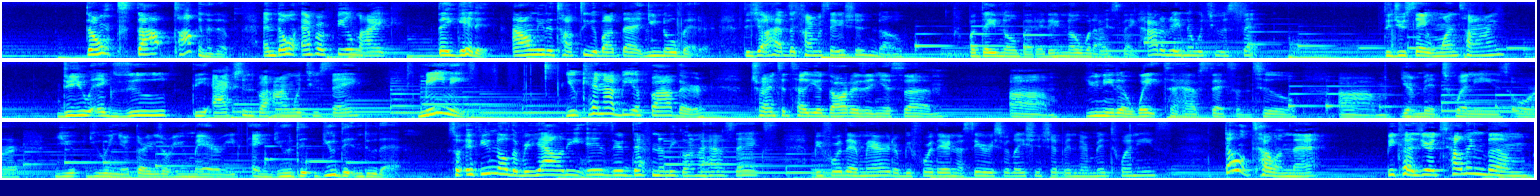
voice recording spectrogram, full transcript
Don't stop talking to them. And don't ever feel like they get it. I don't need to talk to you about that. You know better. Did y'all have the conversation? No. But they know better. They know what I expect. How do they know what you expect? Did you say one time? Do you exude the actions behind what you say? Meaning, you cannot be a father trying to tell your daughters and your son, um, you need to wait to have sex until um, your mid 20s or you you in your 30s or you married and you did you didn't do that. So if you know the reality is they're definitely going to have sex before they're married or before they're in a serious relationship in their mid 20s, don't tell them that because you're telling them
